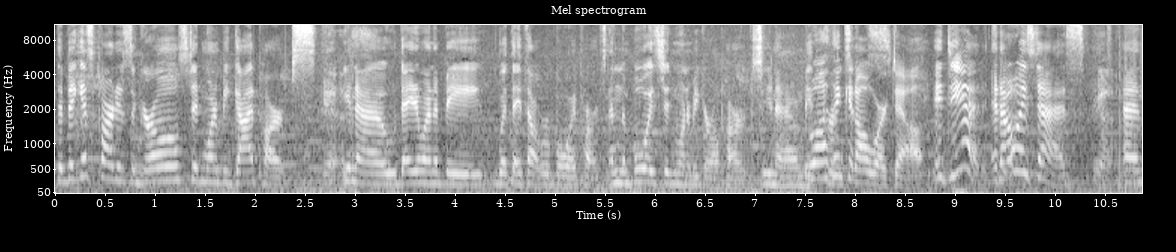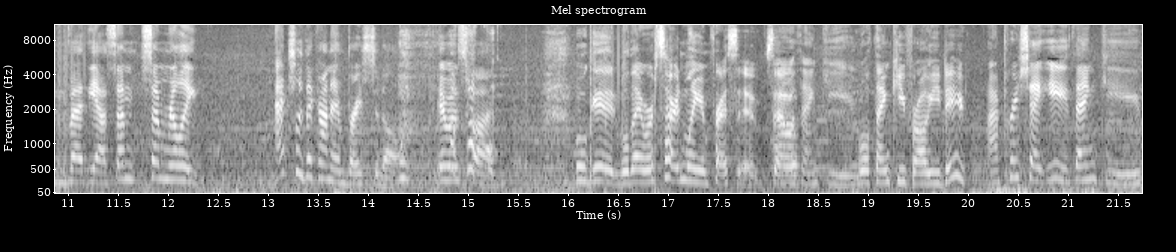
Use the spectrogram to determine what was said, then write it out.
the biggest part is the girls didn't want to be guy parts. Yes. You know, they didn't want to be what they thought were boy parts, and the boys didn't want to be girl parts. You know, well, I think it all worked out. It did. It yeah. always does. Yeah. And but yeah, some some really, actually, they kind of embraced it all. It was fun. Well, good. Well, they were certainly impressive. So, oh, thank you. Well, thank you for all you do. I appreciate you. Thank you.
